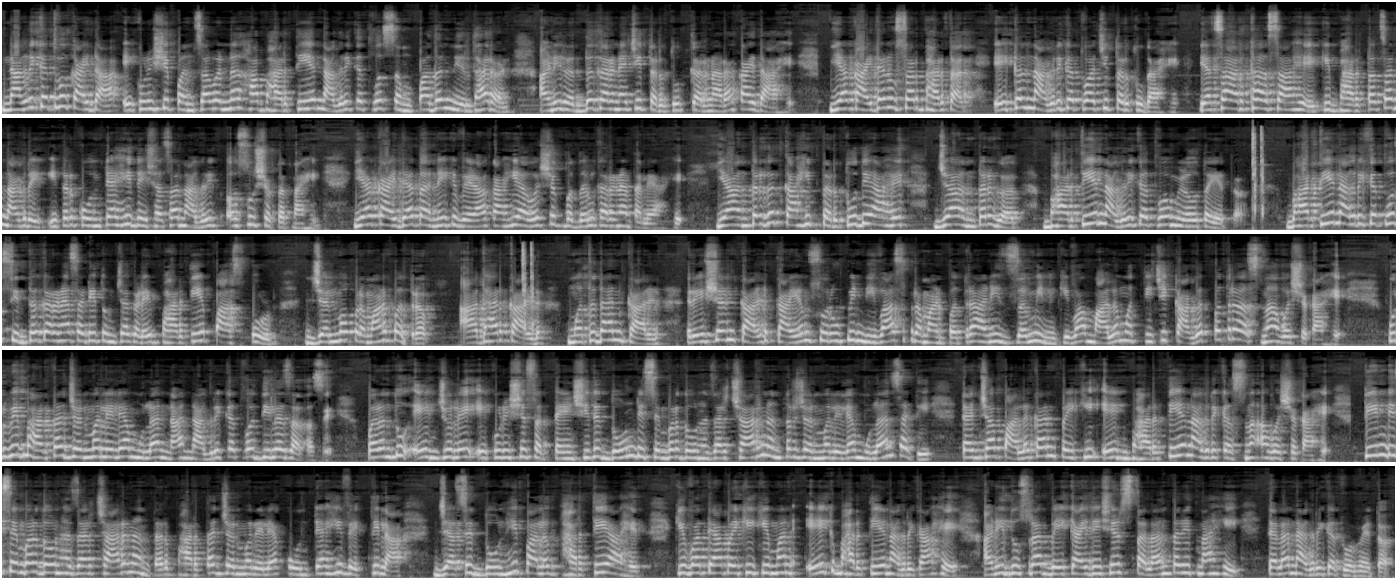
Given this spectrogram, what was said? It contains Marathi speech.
नागरिकत्व कायदा एकोणीसशे पंचावन्न हा भारतीय नागरिकत्व संपादन निर्धारण आणि रद्द करण्याची तरतूद करणारा कायदा आहे. या कायद्यानुसार भारतात एकल नागरिकत्वाची तरतूद आहे. याचा अर्थ असा आहे की भारताचा नागरिक इतर कोणत्याही देशाचा नागरिक असू शकत नाही. या कायद्यात अनेक वेळा काही आवश्यक बदल करण्यात आले आहे. या अंतर्गत काही तरतुदी आहेत ज्या अंतर्गत भारतीय नागरिकत्व मिळवता येतं. भारतीय नागरिकत्व सिद्ध करण्यासाठी तुमच्याकडे भारतीय पासपोर्ट जन्म प्रमाणपत्र आधार कार्ड मतदान कार्ड रेशन कार्ड कायमस्वरूपी निवास प्रमाणपत्र आणि जमीन किंवा मालमत्तेची कागदपत्र असणं आवश्यक आहे. पूर्वी भारतात जन्मलेल्या मुलांना नागरिकत्व दिलं जात असे. परंतु एक जुलै एकोणीसशे सत्याऐंशी ते दोन डिसेंबर दोन हजार चार नंतर जन्मलेल्या मुलांसाठी त्यांच्या पालकांपैकी एक भारतीय नागरिक असणं आवश्यक आहे. तीन डिसेंबर दोन हजार चार नंतर भारतात जन्मलेल्या कोणत्याही व्यक्तीला ज्याचे दोन्ही पालक भारतीय आहेत किंवा त्यापैकी किमान एक भारतीय नागरिक आहे आणि दुसरा बेकायदेशीर स्थलांतरित नाही त्याला नागरिकत्व मिळतं.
